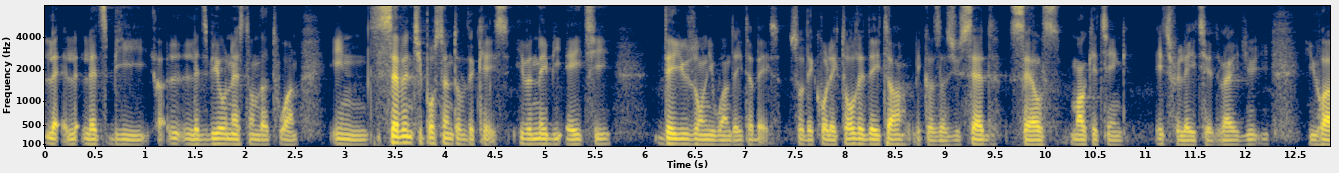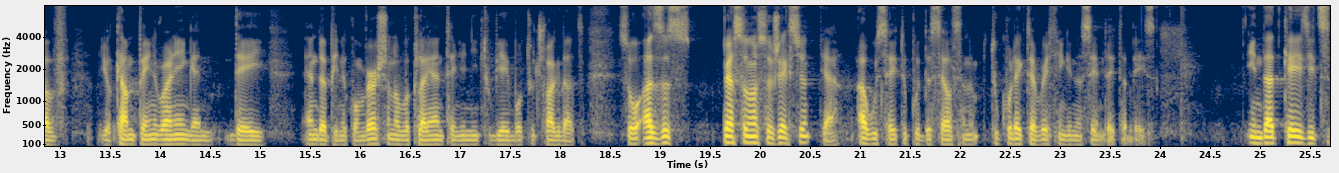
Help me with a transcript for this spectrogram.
let, let's, be, uh, let's be honest on that one. In 70% of the case, even maybe 80, they use only one database. So they collect all the data because, as you said, sales, marketing, it's related, right? You, you have your campaign running and they end up in a conversion of a client, and you need to be able to track that. So as a personal suggestion, yeah, I would say to put the sales and to collect everything in the same database. In that case, it's,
